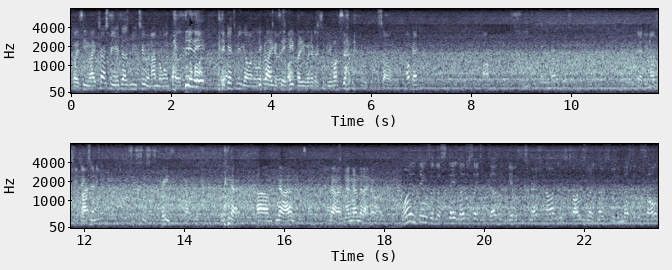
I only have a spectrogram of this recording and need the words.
If I see my Trust me, it does me too, and I'm the one. That, They- it gets me going a you probably bit can say as "Hey, buddy" whenever somebody walks up. So, okay. Yeah, do you know if she takes any? She's, she's, she's crazy. No, um, no, I don't think so. No, none, none that I know of. One of the things that the state legislature doesn't give us discretion on is charges when it comes to a domestic assault.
